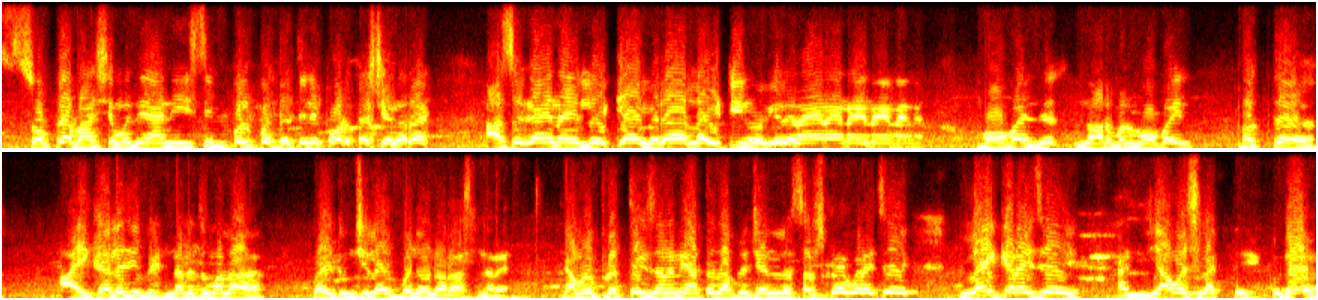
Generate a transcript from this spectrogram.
सोप्या भाषेमध्ये आणि सिंपल पद्धतीने पॉडकास्ट येणार आहे. असं काय नाही लय कॅमेरा लाईटिंग वगैरे नाही नाही नाही नाही नाही मोबाईल नॉर्मल मोबाईल फक्त ऐकायला जे भेटणार आहे तुम्हाला भाई तुमची लाईफ बनवणार असणार आहे. त्यामुळे प्रत्येक जणांनी आताच आपल्या चॅनलला सबस्क्राईब करायचंय लाईक करायचंय आणि यावंच लागतंय कुठं?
